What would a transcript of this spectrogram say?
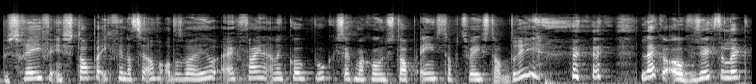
beschreven in stappen. Ik vind dat zelf altijd wel heel erg fijn aan een kookboek. Ik zeg maar gewoon stap 1, stap 2, stap 3. Lekker overzichtelijk.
